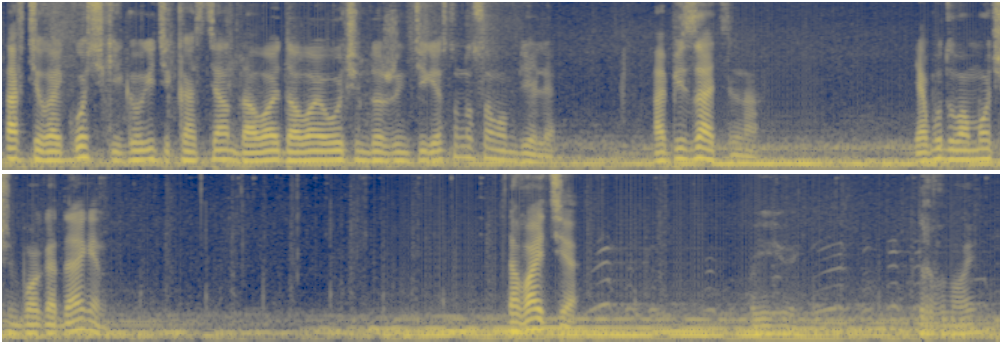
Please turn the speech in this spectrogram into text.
Ставьте лайкосики говорите, Костян, давай, давай, очень даже интересно на самом деле. Обязательно. Я буду вам очень благодарен. Давайте. Ой-ой-ой. Дрывной.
